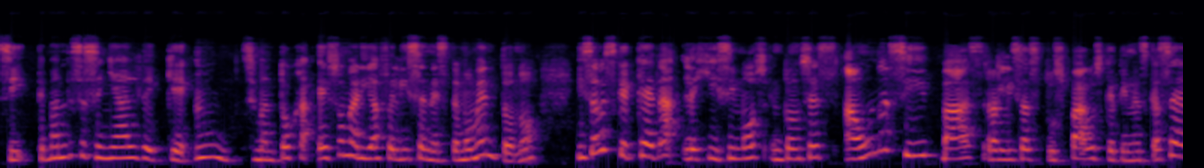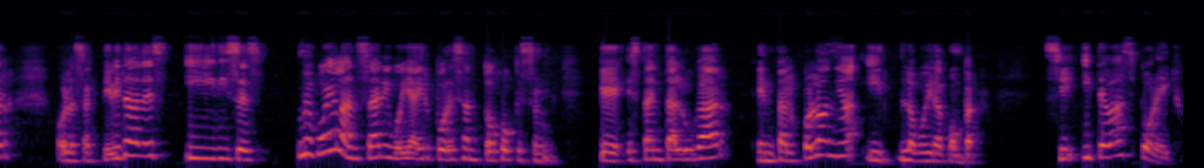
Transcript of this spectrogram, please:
¿sí? Te manda esa señal de que mm, se me antoja, eso me haría feliz en este momento, ¿no? Y sabes que queda lejísimos, entonces aún así vas, realizas tus pagos que tienes que hacer o las actividades y dices, me voy a lanzar y voy a ir por ese antojo que, se, que está en tal lugar, en tal colonia y lo voy a ir a comprar, ¿sí? Y te vas por ello,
